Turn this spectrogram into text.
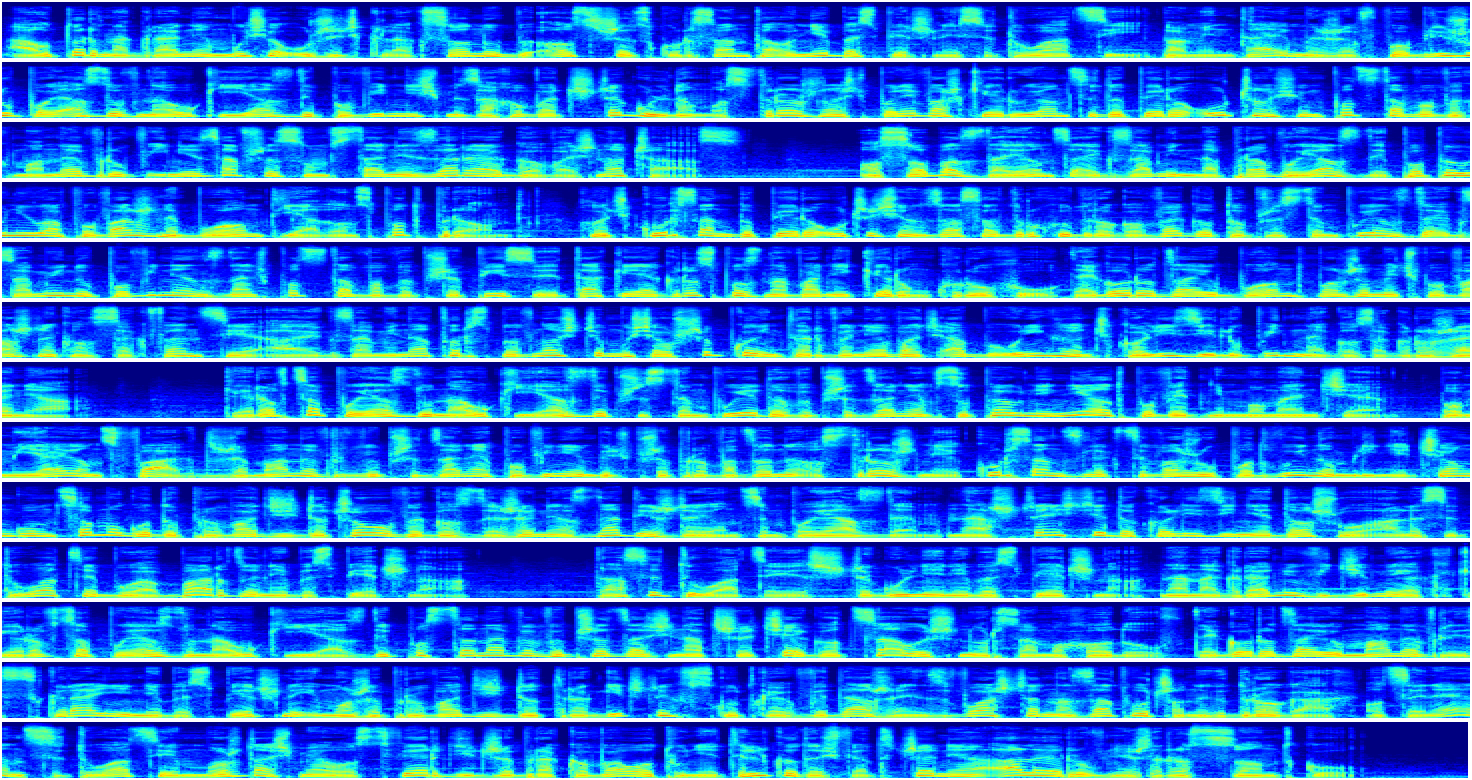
Autor nagrania musiał użyć klaksonu, by ostrzec kursanta o niebezpiecznej sytuacji. Pamiętajmy, że w pobliżu pojazdów nauki jazdy powinniśmy zachować szczególną ostrożność, ponieważ kierujący dopiero uczą się podstawowych manewrów i nie zawsze są w stanie zareagować na czas. Osoba zdająca egzamin na prawo jazdy popełniła poważny błąd jadąc pod prąd. Choć kursant dopiero uczy się zasad ruchu drogowego, to przystępując do egzaminu powinien znać podstawowe przepisy, takie jak rozpoznawanie kierunku ruchu. Tego rodzaju błąd może mieć poważne konsekwencje, a egzaminator z pewnością musiał szybko interweniować, aby uniknąć kolizji lub innego zagrożenia. Kierowca pojazdu nauki jazdy przystępuje do wyprzedzania w zupełnie nieodpowiednim momencie. Pomijając fakt, że manewr wyprzedzania powinien być przeprowadzony ostrożnie, kursant zlekceważył podwójną linię ciągłą, co mogło doprowadzić do czołowego zderzenia z nadjeżdżającym pojazdem. Na szczęście do kolizji nie doszło, ale sytuacja była bardzo niebezpieczna. Ta sytuacja jest szczególnie niebezpieczna. Na nagraniu widzimy, jak kierowca pojazdu nauki jazdy postanawia wyprzedzać na trzeciego cały sznur samochodów. Tego rodzaju manewr jest skrajnie niebezpieczny i może prowadzić do tragicznych w skutkach wydarzeń, zwłaszcza na zatłoczonych drogach. Oceniając sytuację, można śmiało stwierdzić, że brakowało tu nie tylko doświadczenia, ale również rozsądku.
